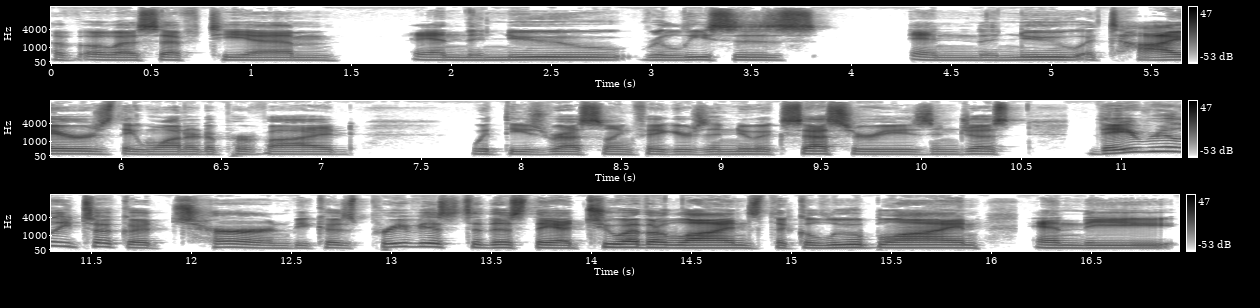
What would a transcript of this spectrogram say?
of OSFTM and the new releases and the new attires they wanted to provide with these wrestling figures and new accessories and just they really took a turn because previous to this they had two other lines the galoob line and the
